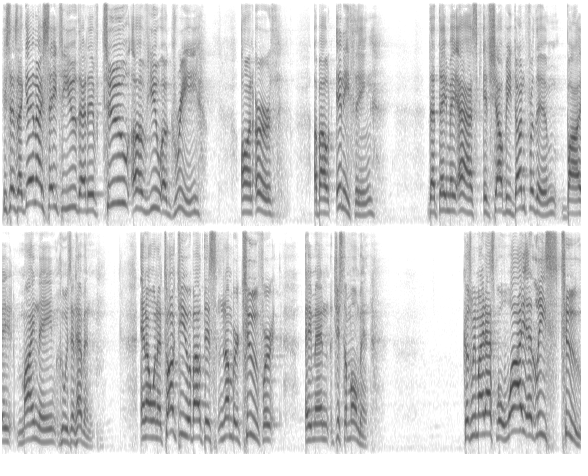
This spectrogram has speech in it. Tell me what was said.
He says, Again, I say to you that if two of you agree on earth about anything that they may ask, it shall be done for them by my name who is in heaven. And I want to talk to you about this number two for, amen, just a moment. Because we might ask, well, why at least two?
